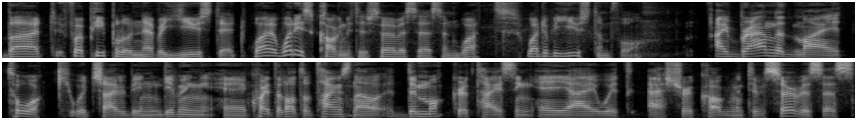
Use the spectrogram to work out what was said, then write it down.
But for people who never used it, what what is cognitive services and what what do we use them for? I branded my talk, which I've been giving uh, quite a lot of times now, democratizing AI with Azure Cognitive Services.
